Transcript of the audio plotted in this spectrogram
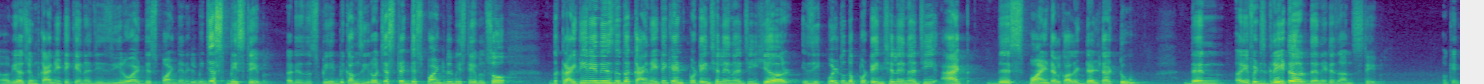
uh, we assume kinetic energy is 0 at this point, then it will be just be stable. That is the speed becomes 0 just at this point it will be stable. So, the criterion is that the kinetic and potential energy here is equal to the potential energy at this point, I will call it delta 2, then uh, if it is greater then it is unstable. Okay.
